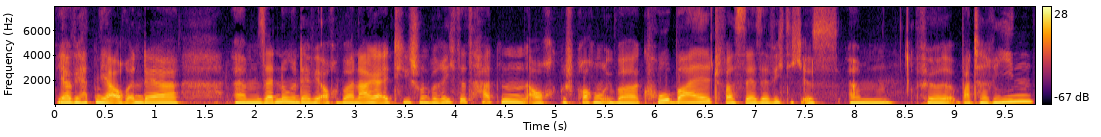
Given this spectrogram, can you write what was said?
Ja, wir hatten ja auch in der ähm, Sendung, in der wir auch über Naga IT schon berichtet hatten, auch gesprochen über Kobalt, was sehr, sehr wichtig ist ähm, für Batterien.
